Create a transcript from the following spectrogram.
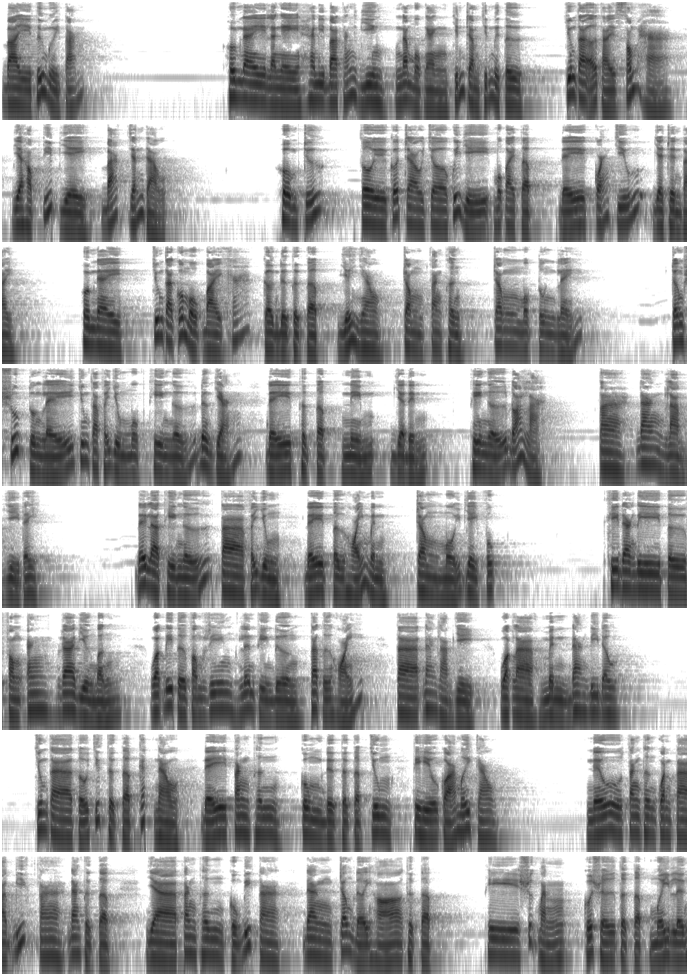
Bài thứ 18 Hôm nay là ngày 23 tháng Giêng năm 1994. Chúng ta ở tại xóm Hạ và học tiếp về bát chánh đạo. Hôm trước, tôi có trao cho quý vị một bài tập để quán chiếu và trình bày. Hôm nay, chúng ta có một bài khác cần được thực tập với nhau trong tăng thân, trong một tuần lễ. Trong suốt tuần lễ, chúng ta phải dùng một thiền ngữ đơn giản để thực tập niệm và định. Thiền ngữ đó là Ta đang làm gì đây? Đây là thiền ngữ ta phải dùng để tự hỏi mình trong mỗi giây phút. Khi đang đi từ phòng ăn ra giường mận hoặc đi từ phòng riêng lên thiền đường ta tự hỏi ta đang làm gì hoặc là mình đang đi đâu. Chúng ta tổ chức thực tập cách nào để tăng thân cùng được thực tập chung thì hiệu quả mới cao. Nếu tăng thân quanh ta biết ta đang thực tập và tăng thân cũng biết ta đang trong đợi họ thực tập thì sức mạnh của sự thực tập mới lớn.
